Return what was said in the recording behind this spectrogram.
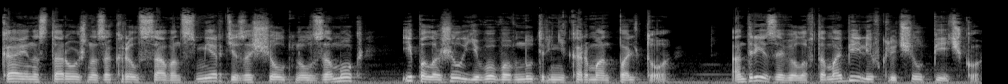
Каин осторожно закрыл саван смерти, защелкнул замок и положил его во внутренний карман пальто. Андрей завел автомобиль и включил печку.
